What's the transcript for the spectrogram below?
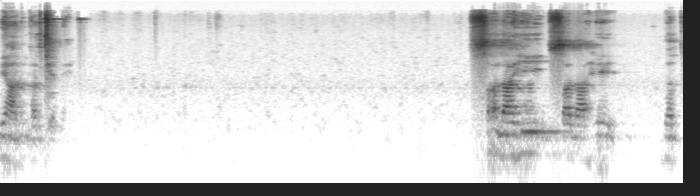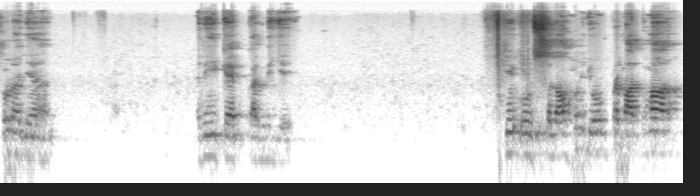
ਬਿਆਨ ਕਰਦੇ ਨੇ ਸਲਾਹੀ ਸਲਾਹੇ ਦਾ ਥੋੜਾ ਜਿਹਾ ਰੀਕੈਪ ਕਰ ਲਈਏ ਕਿ ਉਹ ਸਲਾਹਣ ਜੋ ਪ੍ਰਮਾਤਮਾ ਜਿਸ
